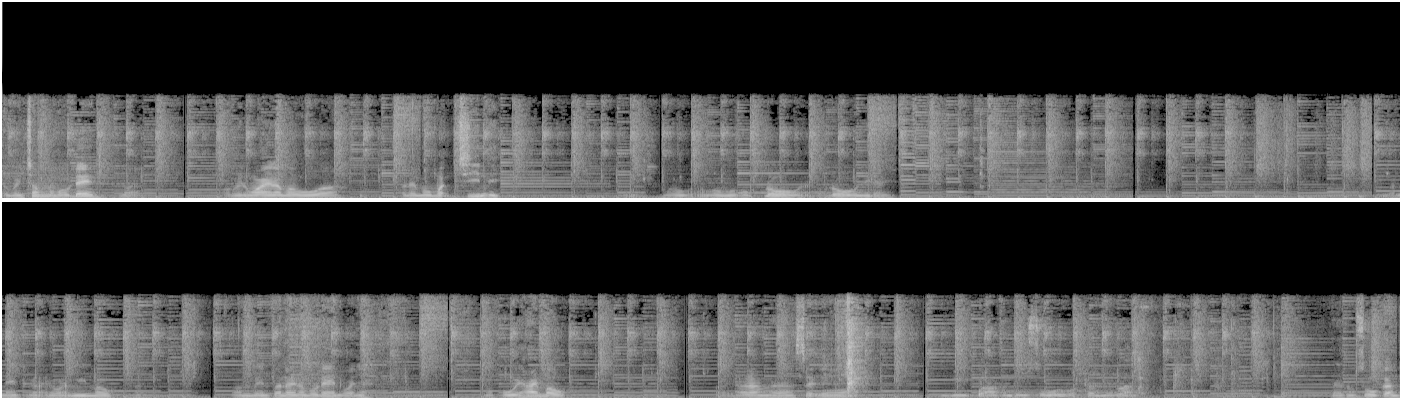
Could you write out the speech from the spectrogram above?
ở bên trong là màu đen các bạn. Ở bên ngoài là màu ờ, ở đây màu mận chín đi màu, màu, màu ốc đô đỏ đô gì đấy. Bắt nét lại các bạn nhìn màu. Còn bên phần này là màu đen các bạn nhé. Nó phối hai màu. Khả năng ờ, sẽ qua phần thông số của cần đấy các bạn. Đây là thông số cần.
